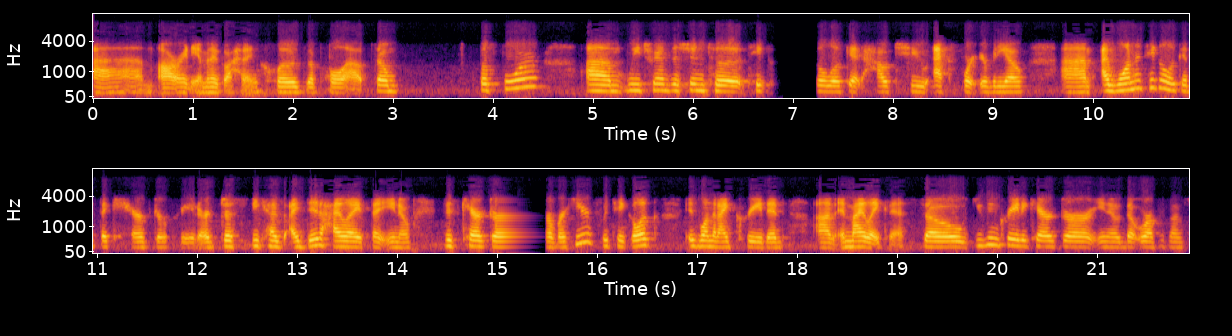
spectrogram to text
Um, alrighty, I'm gonna go ahead and close the poll out. So before um, we transition to take a look at how to export your video, um, I wanna take a look at the character creator just because I did highlight that, you know, this character over here, if we take a look, is one that I created um, in my likeness. So you can create a character, you know, that represents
